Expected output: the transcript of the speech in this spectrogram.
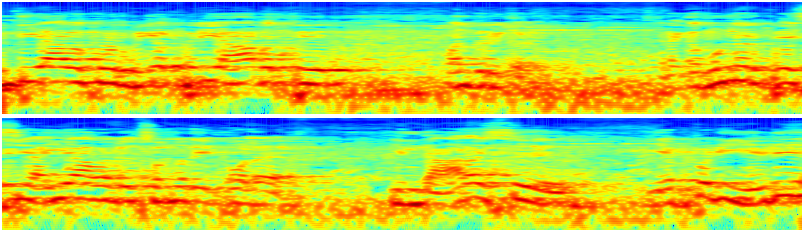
இந்தியாவுக்கு ஒரு மிகப்பெரிய ஆபத்து வந்திருக்கிறது. எனக்கு முன்னர் பேசிய ஐயா அவர்கள் சொன்னதைப் போல இந்த அரசு எப்படி எளிய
